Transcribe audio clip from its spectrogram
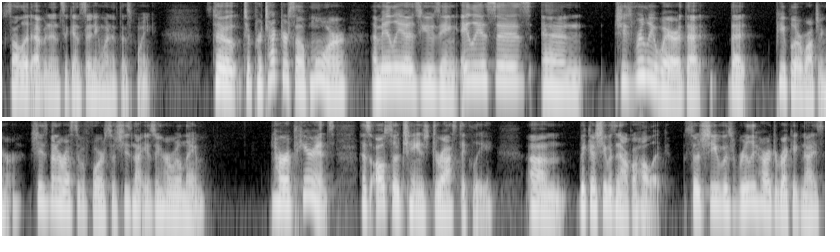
solid evidence against anyone at this point. So to protect herself more, Amelia is using aliases and she's really aware that that people are watching her. She's been arrested before, so she's not using her real name. Her appearance has also changed drastically um, because she was an alcoholic. So she was really hard to recognize.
